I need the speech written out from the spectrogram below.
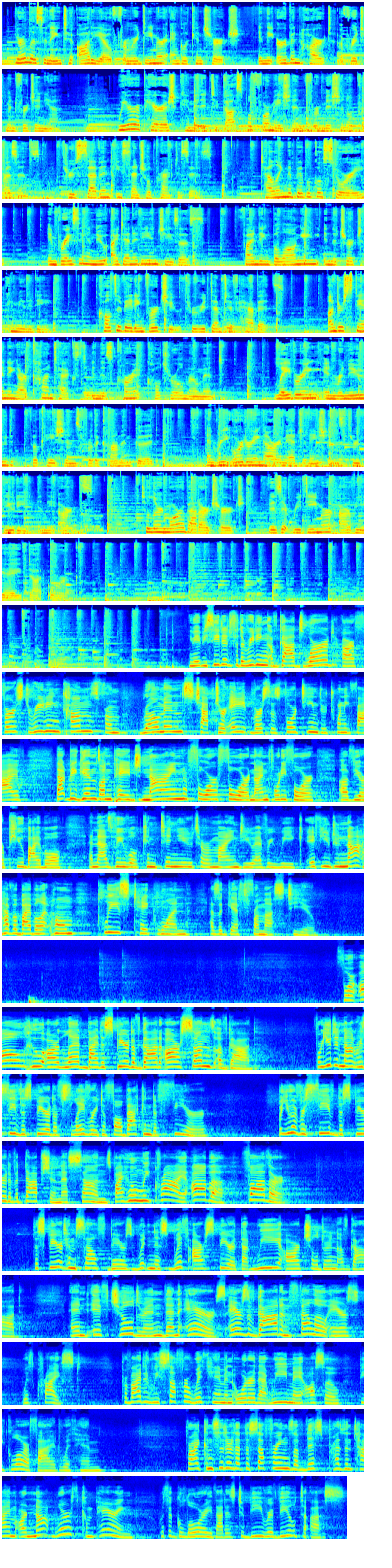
You're listening to audio from Redeemer Anglican Church in the urban heart of Richmond, Virginia. We are a parish committed to gospel formation for missional presence through seven essential practices telling the biblical story, embracing a new identity in Jesus, finding belonging in the church community, cultivating virtue through redemptive habits, understanding our context in this current cultural moment, laboring in renewed vocations for the common good, and reordering our imaginations through beauty in the arts. To learn more about our church, visit redeemerrva.org. You may be seated for the reading of God's Word. Our first reading comes from Romans chapter 8, verses 14 through 25. That begins on page 944, 944 of your Pew Bible. And as we will continue to remind you every week, if you do not have a Bible at home, please take one as a gift from us to you. For all who are led by the Spirit of God are sons of God. For you did not receive the spirit of slavery to fall back into fear, but you have received the spirit of adoption as sons, by whom we cry, Abba, Father. The Spirit Himself bears witness with our spirit that we are children of God. And if children, then heirs, heirs of God and fellow heirs with Christ, provided we suffer with Him in order that we may also be glorified with him. For I consider that the sufferings of this present time are not worth comparing with the glory that is to be revealed to us.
